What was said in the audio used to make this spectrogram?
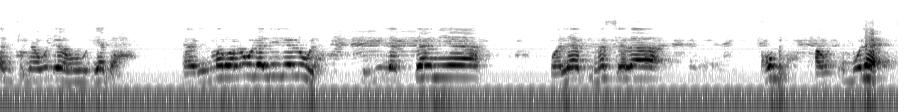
أن تناوله يدها هذه المرة الأولى الليلة الأولى. الليلة الثانية ولكن مسألة قبلة أو قبلات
